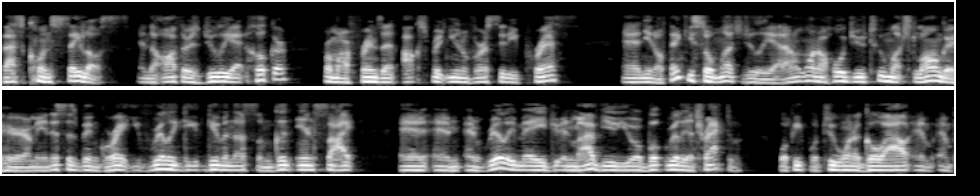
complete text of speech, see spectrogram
Vasconcelos. And the author is Juliet Hooker from our friends at Oxford University Press. And, you know, thank you so much, Juliet. I don't want to hold you too much longer here. I mean, this has been great. You've really g- given us some good insight and, and, and really made, in my view, your book really attractive for people to want to go out and, and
